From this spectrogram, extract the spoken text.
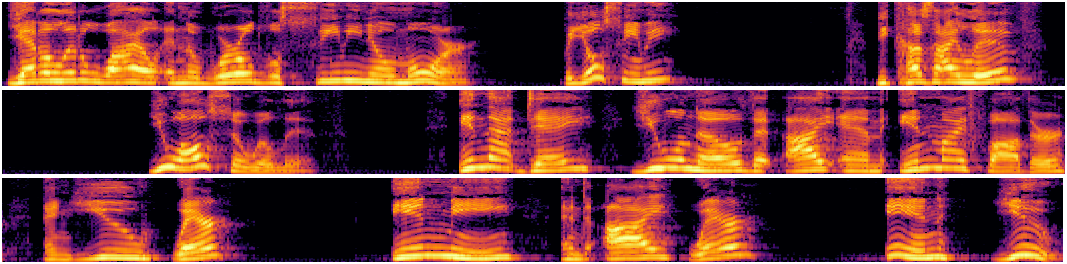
Yet a little while, and the world will see me no more, but you'll see me. Because I live, you also will live. In that day, you will know that I am in my Father, and you, where? In me, and I, where? in you.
